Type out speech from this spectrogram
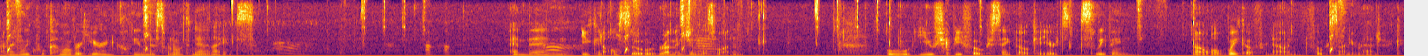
And then we will come over here and clean this one with nanites. And then you can also rummage in this one. Ooh, you should be focusing. Okay, you're sleeping? Oh, well, wake up for now and focus on your magic.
